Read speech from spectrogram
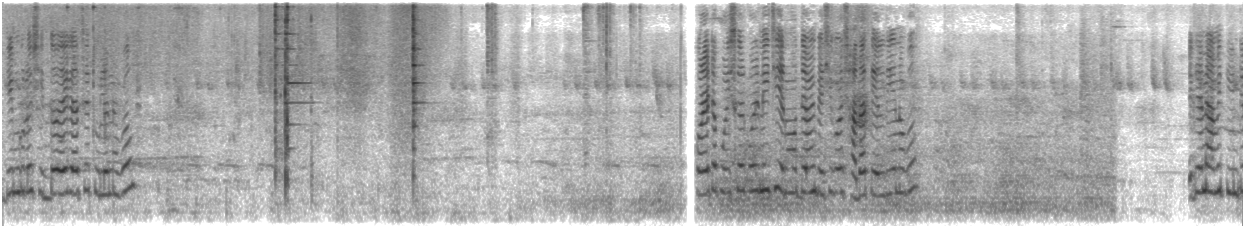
ডিমগুলো সিদ্ধ হয়ে গেছে, তুলে নেব। কড়াইটা পরিষ্কার করে নিয়েছি। এর মধ্যে আমি বেশি করে সাদা তেল দিয়ে নেব। এখানে আমি তিনটে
